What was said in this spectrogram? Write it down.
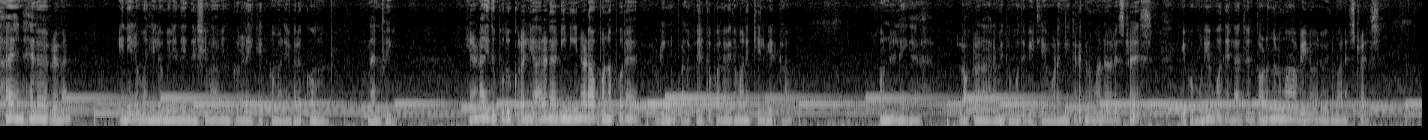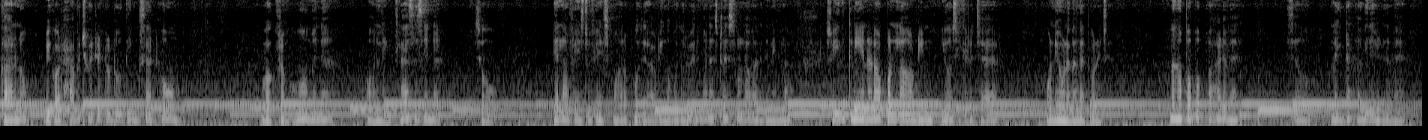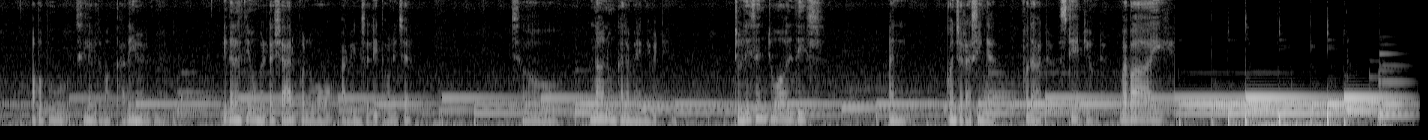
Hi and hello everyone இனிலும் அனிலும் இருந்து இந்த சிவாவின் குரலை கேட்கும் அனைவருக்கும் நன்றி. என்னடா இது புது குரல்? யாரடா நீ? நீனடா பண்ண போகிற அப்படின்னு பல பேருக்கு பல விதமான கேள்வி இருக்கலாம். ஒன்றும் இல்லைங்க. லாக்டவுன் ஆரம்பிக்கும் போது வீட்லேயே முடங்கி கிடக்கணுமான ஒரு ஸ்ட்ரெஸ் இப்போ முடியும் போது எல்லாத்தையும் தொடங்கணுமா அப்படின்னு ஒரு விதமான ஸ்ட்ரெஸ் காரணம் we got habituated to do things at home work from home என்ன? ஆன்லைன் கிளாஸஸ் என்ன? ஸோ எல்லாம் ஃபேஸ் டு ஃபேஸ் மாறப்போகுது அப்படிங்கும்போது ஒரு விதமான ஸ்ட்ரெஸ் உள்ள வருது இல்லைங்களா? ஸோ இதுக்கு நீ என்னடா பண்ணலாம் அப்படின்னு யோசிக்கிறச்ச ஒன்றே ஒன்று தாங்க தோணுச்சு. நான் அப்பப்போ பாடுவேன். ஸோ லைட்டாக கவிதை எழுதுவேன். அப்பப்போ சில விதமாக கதையும் எழுதுவேன். இதெல்லாத்தையும் உங்கள்கிட்ட ஷேர் பண்ணுவோம் அப்படின்னு சொல்லி தோணுச்சு. ஸோ நானும் கிளம்பிறங்கி விட்டேன். To listen to all this and கொஞ்சம் ரசிங்க. For that stay tuned bye bye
